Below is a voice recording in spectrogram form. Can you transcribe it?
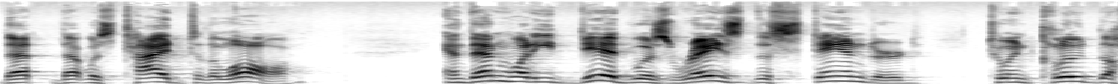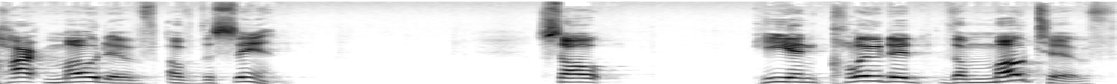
that, that was tied to the law. And then what he did was raise the standard to include the heart motive of the sin. So he included the motive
